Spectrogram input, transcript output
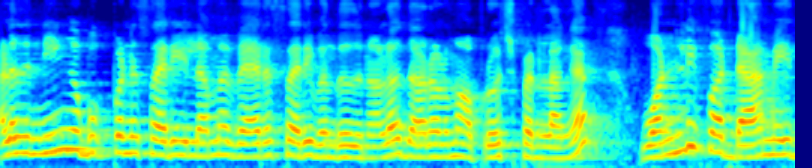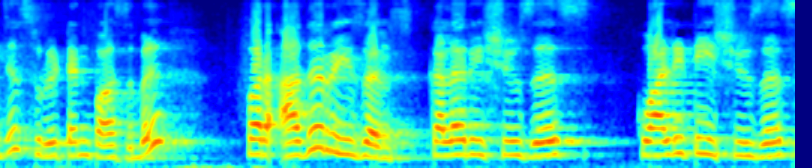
அல்லது நீங்கள் புக் பண்ண சாரீ இல்லாமல் வேறு சாரீ வந்ததுனாலோ தாராளமாக அப்ரோச் பண்ணலாங்க. Only for damages return possible for other reasons colour issues quality issues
